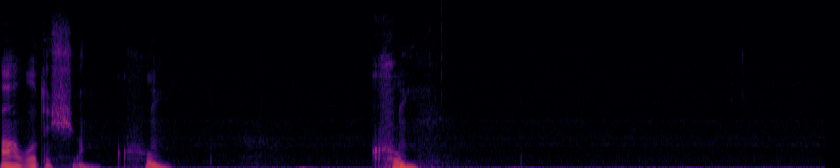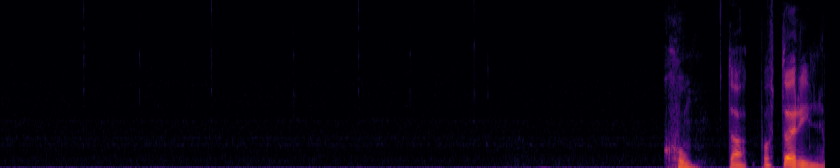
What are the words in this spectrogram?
А, вот еще. Кхум. Кхум. Хум. Так, повторили.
